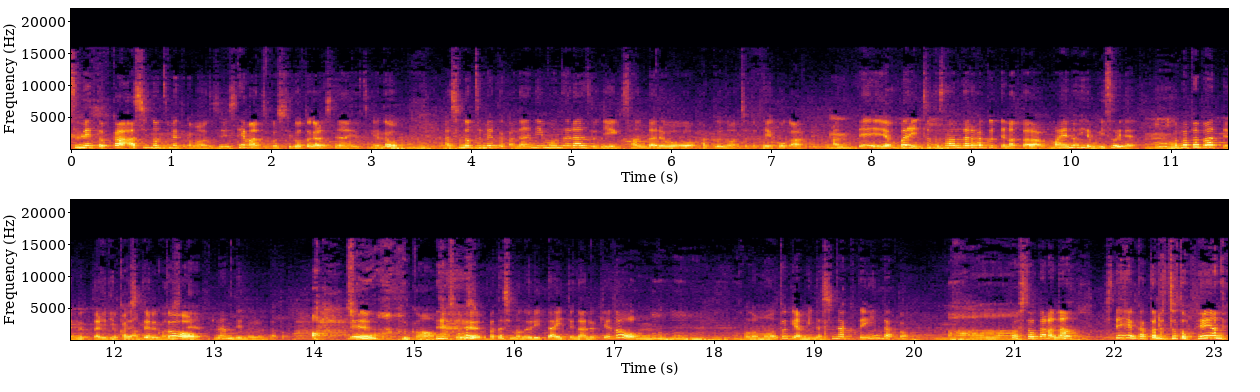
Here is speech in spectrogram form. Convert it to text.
爪とか足の爪とか、まあ、私手はちょっと仕事柄してないですけど、足の爪とか何にも塗らずにサンダルを履くのはちょっと抵抗があって、やっぱりちょっとサンダル履くってなったら前の日でも急いでうん。パパパパって塗ったりとかしてると、なんで塗るんだとあでそうか。そうそう。私も塗りたいってなるけど、うんうんうんうんうん。子供の時はみんなしなくていいんだと。ああ年取ったらな。してへんかったらちょっと変やねん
